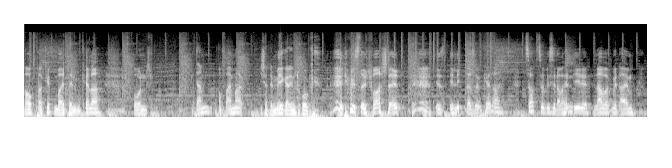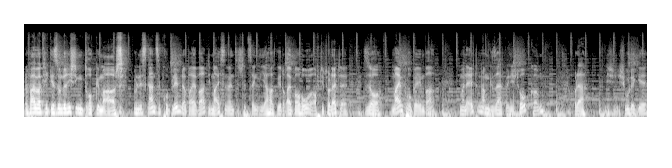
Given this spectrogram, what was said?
rauche ein paar Kippen weiterhin im Keller. Und dann auf einmal, ich hatte mega den Druck. ihr müsst euch vorstellen, ihr, liegt also im Keller, zockt so ein bisschen am Handy, labert mit einem und auf einmal kriegt ihr so einen richtigen Druck im Arsch. Und das ganze Problem dabei war, die meisten werden sich jetzt denken, ja, geh doch einfach hoch auf die Toilette. So, mein Problem war, meine Eltern haben gesagt, wenn ich hochkomme oder ich in die Schule gehe,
